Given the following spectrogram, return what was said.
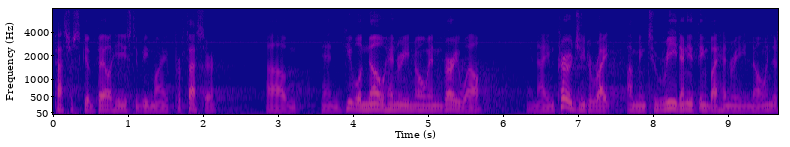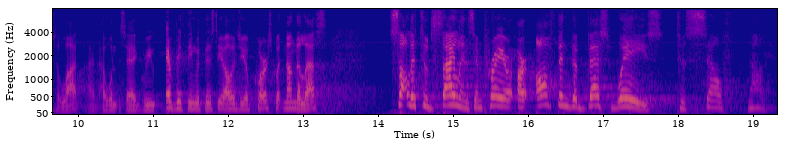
Pastor Skip Bell, he used to be my professor, um, and he will know Henri Nouwen very well. I encourage you to write, I mean, to read anything by Henri Nouwen. There's a lot. I, I wouldn't say I agree everything with his theology, of course, but nonetheless, solitude, silence, and prayer are often the best ways to self knowledge.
